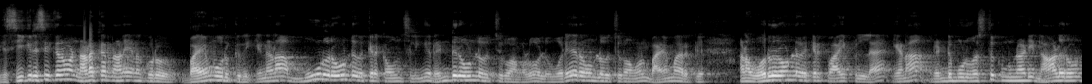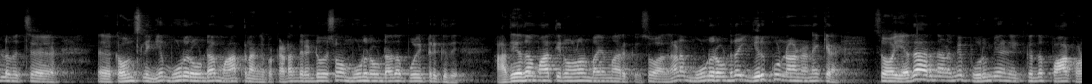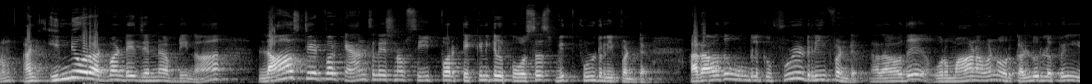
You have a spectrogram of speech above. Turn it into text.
இது சீக்கிரம் சீக்கிரமாக நடக்கிறனால எனக்கு ஒரு பயமும் இருக்குது. என்னென்னா மூணு ரவுண்டு வைக்கிற கவுன்சிலிங்கு ரெண்டு ரவுண்டில் வச்சுருவாங்களோ இல்லை ஒரே ரவுண்டில் வச்சுருவாங்களோன்னு பயமாக இருக்குது ஆனால் ஒரு ரவுண்டில் வைக்கிறதுக்கு வாய்ப்பு இல்லை. ஏன்னா ரெண்டு மூணு வருஷத்துக்கு முன்னாடி நாலு ரவுண்டில் வச்ச கவுன்சிலிங்கை மூணு ரவுண்டாக மாற்றினாங்க இப்போ கடந்த ரெண்டு வருஷமாக மூணு ரவுண்டாக தான் போயிட்டுருக்குது. அதே தான் மாற்றிடுவாங்களோன்னு பயமாக இருக்குது ஸோ அதனால் மூணு ரவுண்டு தான் இருக்கும்னு நான் நினைக்கிறேன். ஸோ எதாக இருந்தாலுமே பொறுமையாக நிற்கிறத பார்க்கணும். அண்ட் இன்னொரு அட்வான்டேஜ் என்ன அப்படின்னா last date for cancellation of seat for technical courses with full refund அதாவது உங்களுக்கு ஃபுல் ரீஃபண்டு அதாவது ஒரு மாணவன் ஒரு கல்லூரியில் போய்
